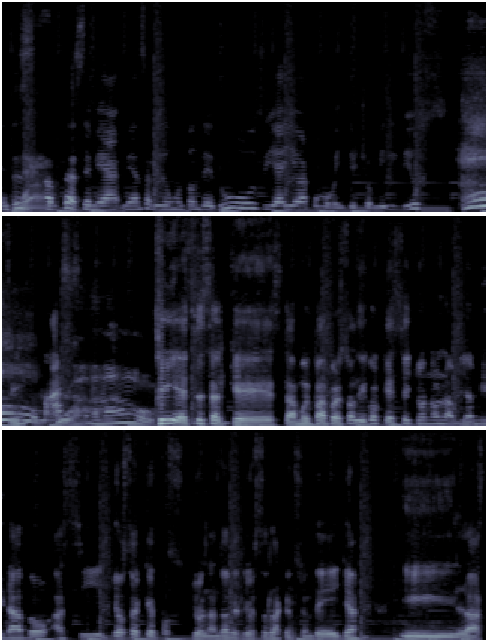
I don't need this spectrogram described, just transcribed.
Entonces, Wow. ahorita se me, ha- me han salido un montón de dúos y ya lleva como 28 mil views o más. Wow. Sí, ese es el que está muy padre. Por eso le digo que ese yo no lo había mirado así. Yo sé que pues Yolanda del Río, esta es la canción de ella y las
